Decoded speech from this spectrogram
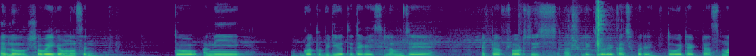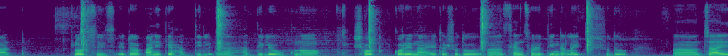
হ্যালো, সবাই কেমন আছেন? তো আমি গত ভিডিওতে দেখাইছিলাম যে একটা ফ্লট সুইচ আসলে কীভাবে কাজ করে। তো এটা একটা স্মার্ট ফ্লট সুইচ, এটা পানিতে হাত দিলে হাত দিলেও কোনো শর্ট করে না। এটা শুধু সেন্সরের তিনটা লাইট শুধু যায়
